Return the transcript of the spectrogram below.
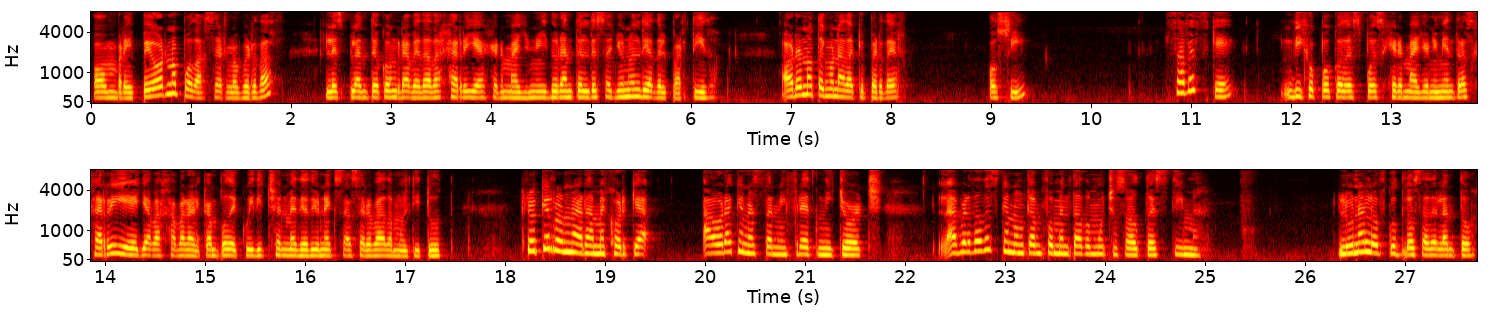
Hombre, peor no puedo hacerlo, ¿verdad? les planteó con gravedad a Harry y a Hermione durante el desayuno el día del partido. Ahora no tengo nada que perder. ¿O sí? ¿Sabes qué? Dijo poco después Hermione mientras Harry y ella bajaban al campo de Quidditch en medio de una exacerbada multitud. Creo que Ron hará mejor que ahora que no están ni Fred ni George. La verdad es que nunca han fomentado mucho su autoestima. Luna Lovegood los adelantó.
